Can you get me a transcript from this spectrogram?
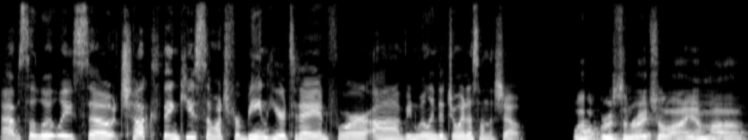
Absolutely. So, Chuck, thank you so much for being here today and for uh, being willing to join us on the show. Well, Bruce and Rachel, I am uh,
